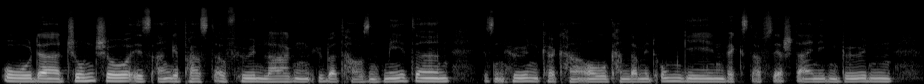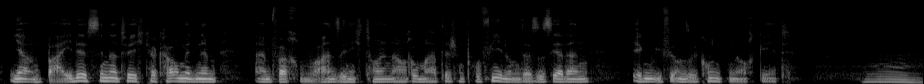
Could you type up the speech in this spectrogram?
Oder Chuncho ist angepasst auf Höhenlagen über 1000 Metern, ist ein Höhenkakao, kann damit umgehen, wächst auf sehr steinigen Böden. Ja, und beides sind natürlich Kakao mit einem einfach wahnsinnig tollen aromatischen Profil, um das es ja dann irgendwie für unsere Kunden auch geht. Hm.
